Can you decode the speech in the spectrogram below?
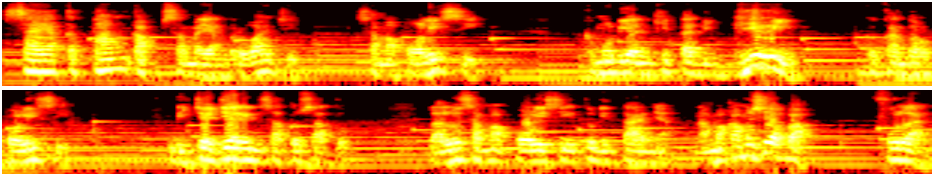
saya ketangkap sama yang berwajib, sama polisi, kemudian kita digiring ke kantor polisi, dijajarin satu-satu, lalu sama polisi itu ditanya, nama kamu siapa? Fulan.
